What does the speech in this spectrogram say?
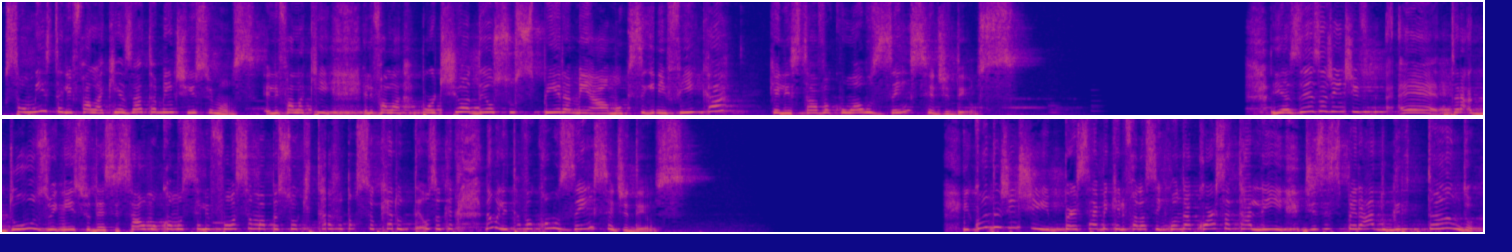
salmista ele fala aqui exatamente isso, irmãos. Ele fala aqui, ele fala: "Por ti, ó Deus, suspira minha alma", o que significa que ele estava com ausência de Deus. E às vezes a gente é, traduz o início desse salmo como se ele fosse uma pessoa que estava, nossa, eu quero Deus, eu quero. Não, ele estava com ausência de Deus. E quando a gente percebe que ele fala assim, quando a corça está ali, desesperado, gritando,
